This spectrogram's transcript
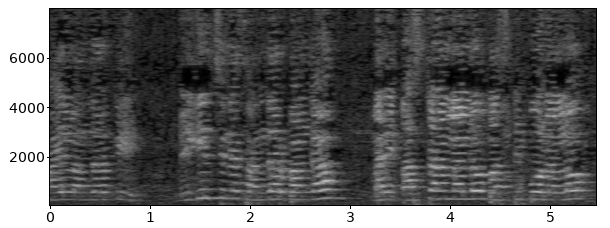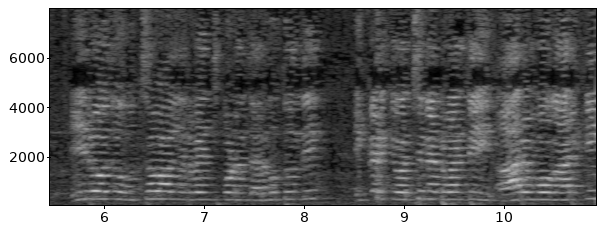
మహిళలందరికీ మిగిల్చిన సందర్భంగా మరి బస్ స్టాండ్లలో బస్ డిపోలలో ఈ రోజు ఉత్సవాలు నిర్వహించుకోవడం జరుగుతుంది. ఇక్కడికి వచ్చినటువంటి ఆర్ఎంఓ గారికి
